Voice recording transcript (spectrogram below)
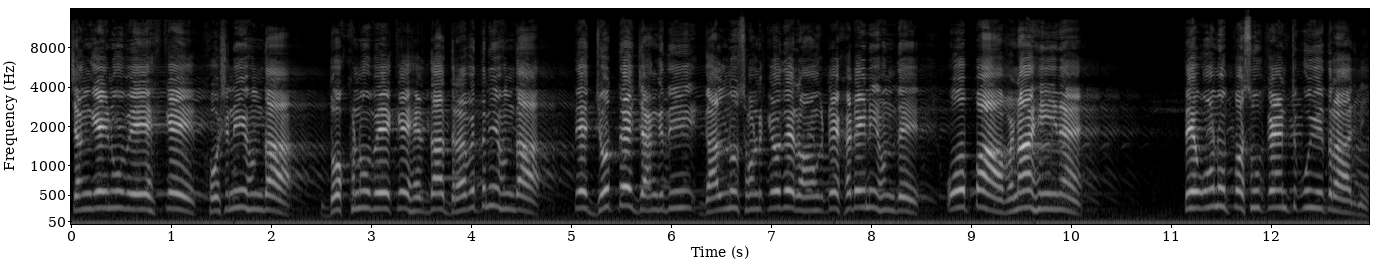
ਚੰਗੇ ਨੂੰ ਵੇਖ ਕੇ ਖੁਸ਼ ਨਹੀਂ ਹੁੰਦਾ ਦੁੱਖ ਨੂੰ ਵੇਖ ਕੇ ਹਿਰਦਾ ਦਰਵਿਤ ਨਹੀਂ ਹੁੰਦਾ ਤੇ ਜੋਤੇ ਜੰਗ ਦੀ ਗੱਲ ਨੂੰ ਸੁਣ ਕੇ ਉਹਦੇ ਰੌਂਗਟੇ ਖੜੇ ਨਹੀਂ ਹੁੰਦੇ, ਉਹ ਭਾਵਨਾਹੀਨ ਹੈ ਤੇ ਉਹਨੂੰ ਪਸ਼ੂ ਕਹਿਣ 'ਚ ਕੋਈ ਇਤਰਾਜ਼ ਨਹੀਂ।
